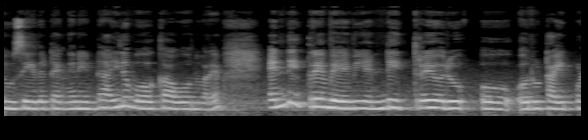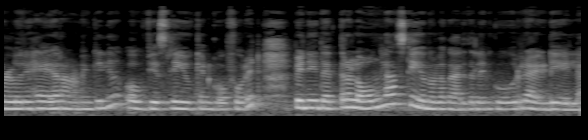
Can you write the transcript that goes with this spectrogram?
യൂസ് ചെയ്തിട്ട് എങ്ങനെയുണ്ട് അതിൽ വർക്ക് ആവുമോ എന്ന് പറയാം. എന്റെ ഇത്രയും വേവി എന്റെ ഇത്രയും ഒരു ഒരു ടൈപ്പുള്ളൊരു ഹെയർ ആണെങ്കിൽ obviously you can go for it പിന്നെ ഇത് എത്ര ലോങ് ലാസ്റ്റ് ചെയ്യുന്നുള്ള കാര്യത്തിൽ എനിക്ക് ഒരു ഐഡിയ ഇല്ല.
